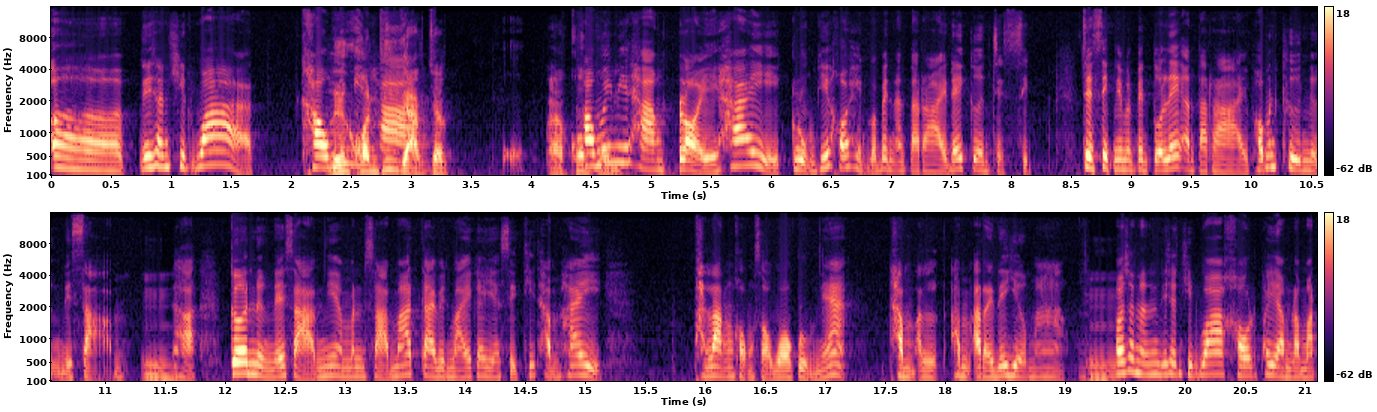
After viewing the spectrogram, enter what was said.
เอ่อดิฉันคิดว่าเขาหรือไม่มีคนที่ทงอยากจะเอ่อควบเขาคุไม่ม มีทางปล่อยให้กลุ่มที่เขาเห็นว่าเป็นอันตรายได้เกิน 70 70นี่มันเป็นตัวเลขอันตราย เพราะมันคือ 1 ในอืม 3นะคะเกิน 1 ใน3เนี่ยมันสามารถกลายเป็นไม้กายสิทธิ์ที่ทำให้พลังของสวกลุ่มเนี้ย ทำอะทำอะไรได้เยอะมากอืมเพราะฉะนั้นดิฉันคิดว่าเขาพยายามระมัด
